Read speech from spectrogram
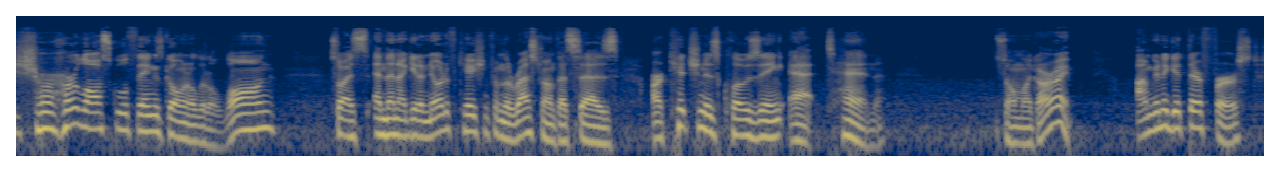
sure, her law school thing is going a little long. So I, and then I get a notification from the restaurant that says our kitchen is closing at ten. So I'm like, all right, I'm gonna get there first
